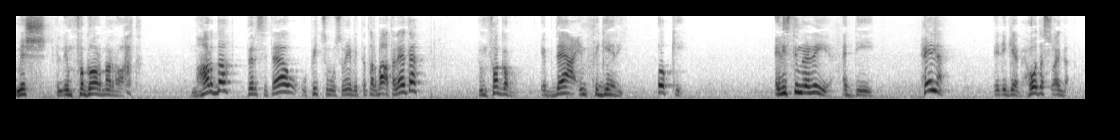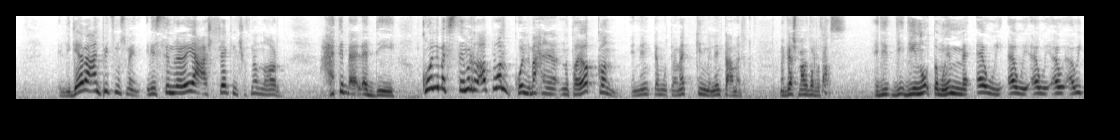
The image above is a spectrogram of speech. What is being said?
مش الانفجار مرة واحدة. النهارده بيرسي تاو وبيتسو موسيماني بالتلاتة 4 3 انفجروا. إبداع انفجاري. okay. الاستمرارية قد إيه؟ هنا الإجابة. هو ده السؤال بقى. الاجابه عن بيتسو موسيماني الاستمرارية على الشكل اللي شفناه النهارده هتبقى قد إيه؟ كل ما تستمر أطول كل ما إحنا نتيقن إن أنت متمكن من اللي أنت عملته. ما جاش معاك ضربة حظ. دي, دي دي نقطة مهمة قوي قوي قوي قوي قوي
